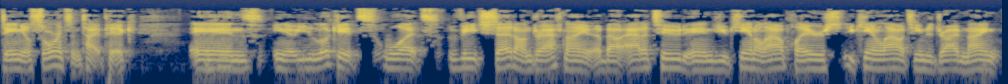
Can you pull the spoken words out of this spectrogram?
Daniel Sorensen type pick. And mm-hmm. you know, you look at what Veach said on draft night about attitude, and you can't allow players, you can't allow a team to drive nine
